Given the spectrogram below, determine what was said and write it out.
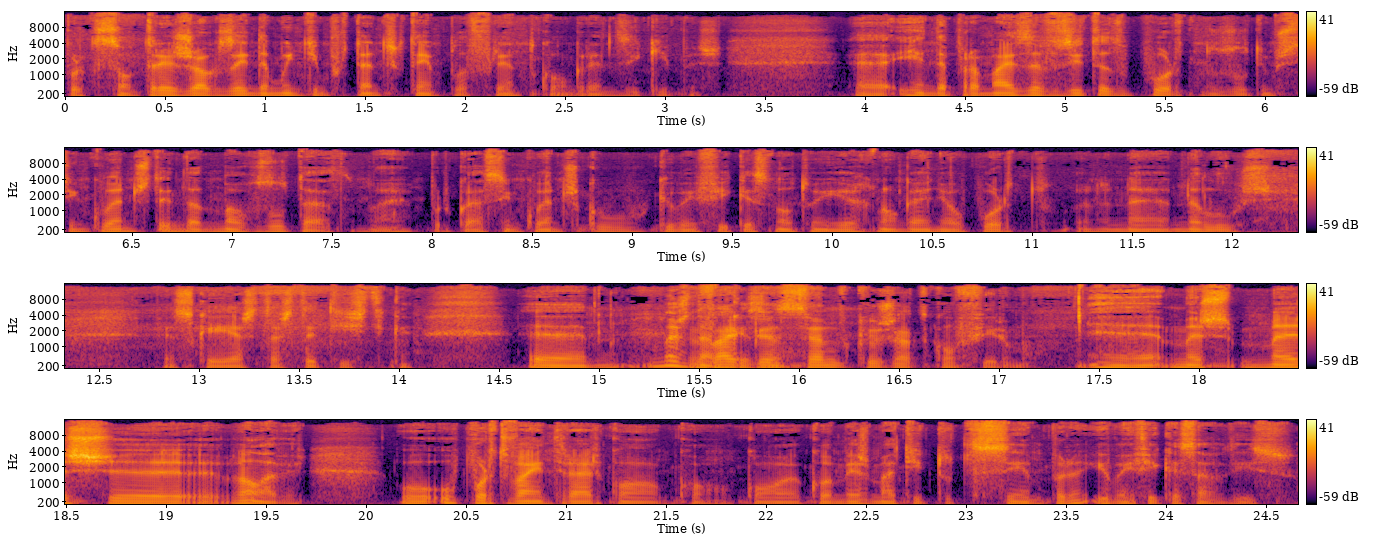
porque são três jogos ainda muito importantes que têm pela frente com grandes equipas. Uh, e ainda para mais a visita do Porto nos últimos cinco anos tem dado mau resultado, não é? Porque há cinco anos que o, que o Benfica, se não estou em erro, não ganha o Porto na, na luz. Penso que é esta a estatística. Uh, mas não, Vai pensando dizer, que eu já te confirmo. Uh, mas, mas vamos lá ver. O, o Porto vai entrar com, com, com, a, com a mesma atitude de sempre, e o Benfica sabe disso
